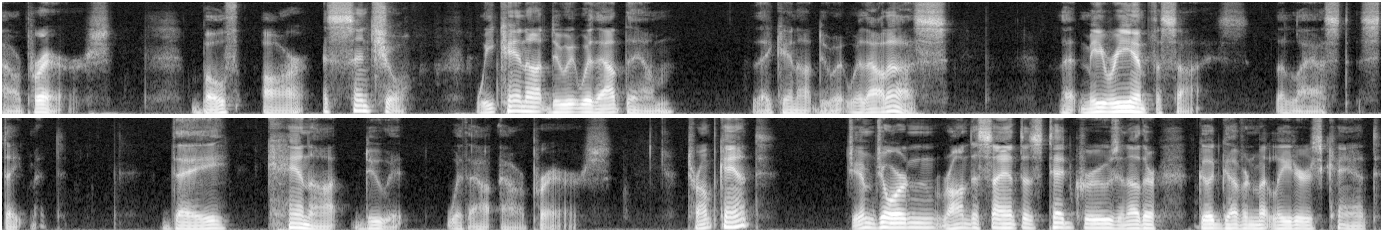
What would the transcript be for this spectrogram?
our prayers. Both are essential. We cannot do it without them. They cannot do it without us. Let me reemphasize the last statement. They cannot do it without our prayers. Trump can't. Jim Jordan, Ron DeSantis, Ted Cruz, and other good government leaders can't.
